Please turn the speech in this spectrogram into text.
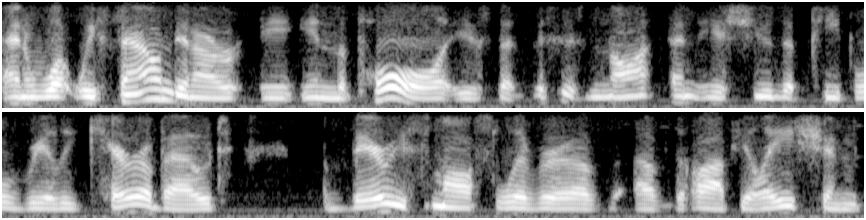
And what we found in our in the poll is that this is not an issue that people really care about. A very small sliver of, of the population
